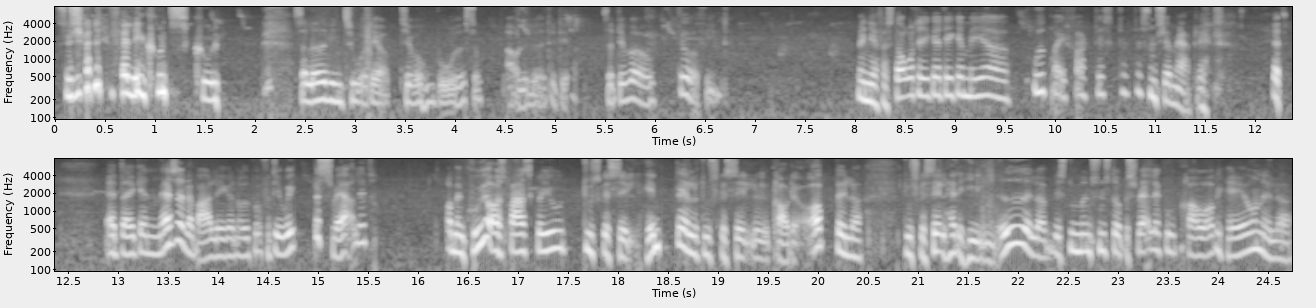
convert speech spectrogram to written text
synes jeg alligevel ikke, hun skulle. Så lavede vi en tur derop til, hvor hun boede, og så afleverede jeg det der. Så det var jo det var fint. Men jeg forstår det ikke, at det ikke er mere udbredt faktisk. Det, det synes jeg er mærkeligt. At, at der ikke er en masse, der bare lægger noget på, for det er jo ikke besværligt. Og man kunne jo også bare skrive, du skal selv hente det, eller du skal selv øh, grave det op, eller du skal selv have det hele med, eller hvis nu man synes, det var besværligt at kunne grave op i haven, eller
